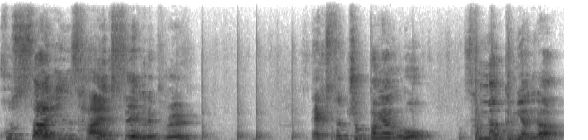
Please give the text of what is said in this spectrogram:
코사인 4x의 그래프를 x축 방향으로 3만큼이 아니라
